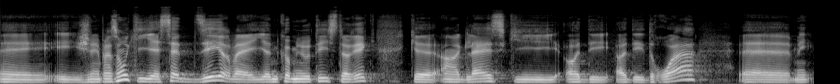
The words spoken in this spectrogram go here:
Euh, et j'ai l'impression qu'il essaie de dire, ben, il y a une communauté historique que, anglaise qui a des droits, euh, mais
